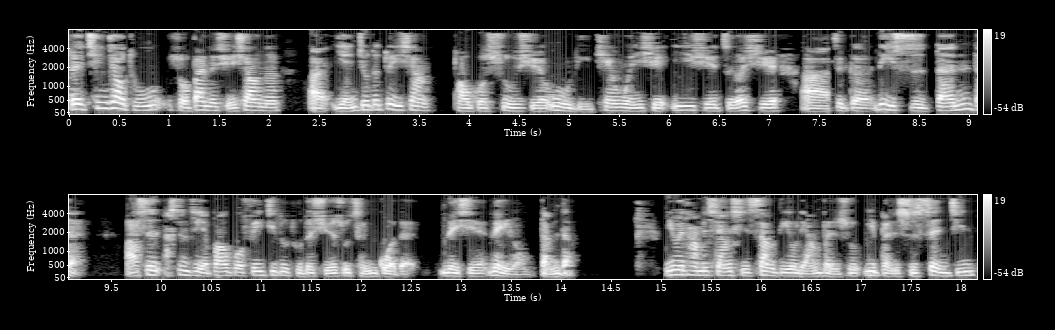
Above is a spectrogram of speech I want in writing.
所以清教徒所办的学校呢，啊，研究的对象包括数学、物理、天文学、医学、哲学啊，这个历史等等。啊，甚甚至也包括非基督徒的学术成果的那些内容等等，因为他们相信上帝有两本书，一本是圣经，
